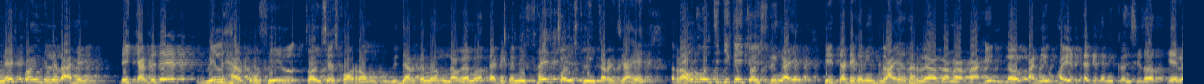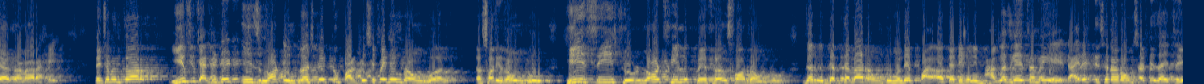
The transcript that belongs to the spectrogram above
नेक्स्ट पॉईंट दिलेला आहे. The candidate will have to fill choices for round two विद्यार्थ्यांना नव्यानं त्या ठिकाणी फ्रेश चॉईस फिलिंग करायची आहे. राऊंड वनची जी काही चॉईस फिलिंग आहे ही त्या ठिकाणी ग्राह्य धरल्या जाणार नाही. नल आणि व्हाईट त्या ठिकाणी कन्सिडर केल्या जाणार आहे. त्याच्यानंतर if candidate is not interested to participate in round one sorry round two he she should not fill preference for round two जर विद्यार्थ्याला राऊंड टू मध्ये uh, त्या ठिकाणी भागच घ्यायचा नाहीये डायरेक्ट तिसऱ्या राऊंडसाठी जायचंय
